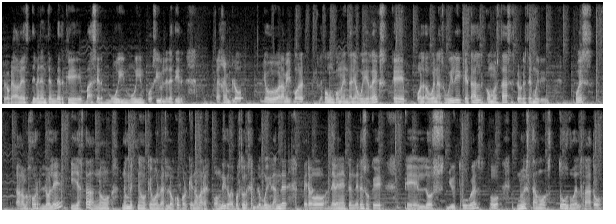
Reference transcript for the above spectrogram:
Pero cada vez deben entender que va a ser muy, muy imposible. Es decir, por ejemplo, yo ahora mismo le pongo un comentario a Willy Rex, que hola buenas Willy, ¿qué tal? ¿Cómo estás? Espero que estés muy bien. Pues a lo mejor lo lee y ya está. No, no me tengo que volver loco porque no me ha respondido. He puesto un ejemplo muy grande, pero deben entender eso, que, que los youtubers o no estamos todo el rato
